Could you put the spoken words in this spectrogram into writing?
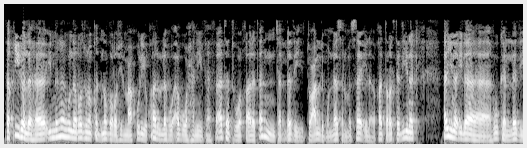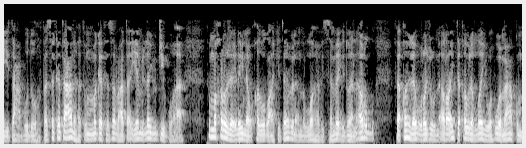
فقيل لها إنها هنا رجل قد نظر في المعقول يقال له أبو حنيفة فأتته وقالت أنت الذي تعلم الناس المسائل وقد تركت دينك أين إلهك الذي تعبده؟ فسكت عنها ثم مكث سبعة أيام لا يجيبها. ثم خرج إلينا وقد وضع كتابا أن الله في السماء دون الأرض فقال له رجل أرأيت قول الله وهو معكم؟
